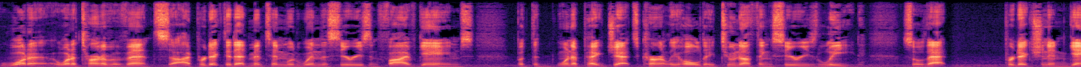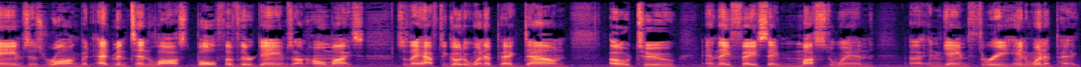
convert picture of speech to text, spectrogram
what a what a turn of events. Uh, I predicted Edmonton would win the series in five games, but the Winnipeg Jets currently hold a 2 0 series lead. So that prediction in games is wrong, but Edmonton lost both of their games on home ice. So they have to go to Winnipeg down 0 2 and they face a must win uh, in game three in Winnipeg.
